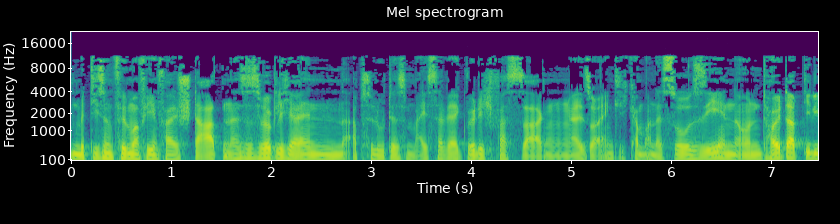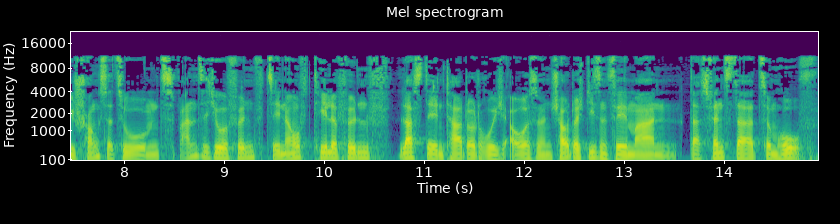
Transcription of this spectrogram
mit diesem Film auf jeden Fall starten. Es ist wirklich ein absolutes Meisterwerk, würde ich fast sagen. Also eigentlich kann man es so sehen. Und heute habt ihr die Chance dazu um 20.15 Uhr auf Tele 5. Lasst den Tatort ruhig aus und schaut euch diesen Film an. Das Fenster zum Hof.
